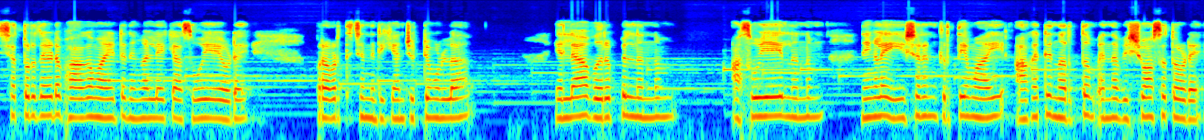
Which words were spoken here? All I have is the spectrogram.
ശത്രുതയുടെ ഭാഗമായിട്ട് നിങ്ങളിലേക്ക് അസൂയയോടെ പ്രവർത്തിച്ചെന്നിരിക്കാൻ ചുറ്റുമുള്ള എല്ലാ വെറുപ്പിൽ നിന്നും അസൂയയിൽ നിന്നും നിങ്ങളെ ഈശ്വരൻ കൃത്യമായി അകറ്റി നിർത്തും എന്ന വിശ്വാസത്തോടെ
